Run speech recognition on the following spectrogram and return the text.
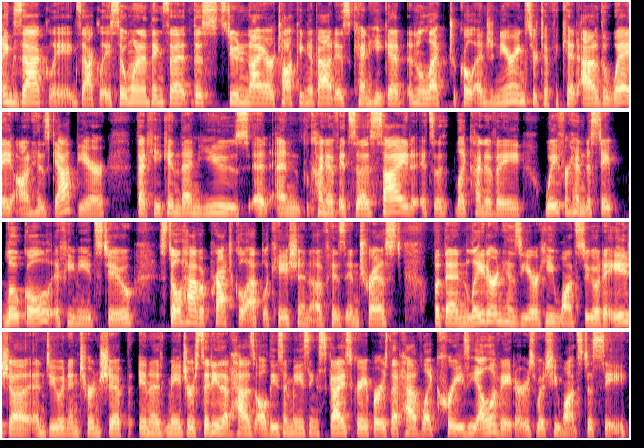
Exactly, exactly. So one of the things that this student and I are talking about is can he get an electrical engineering certificate out of the way on his gap year that he can then use and, and, kind of it's a side it's a like kind of a way for him to stay local if he needs to still have a practical application of his interest but then later in his year he wants to go to asia and do an internship in a major city that has all these amazing skyscrapers that have like crazy elevators which he wants to see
